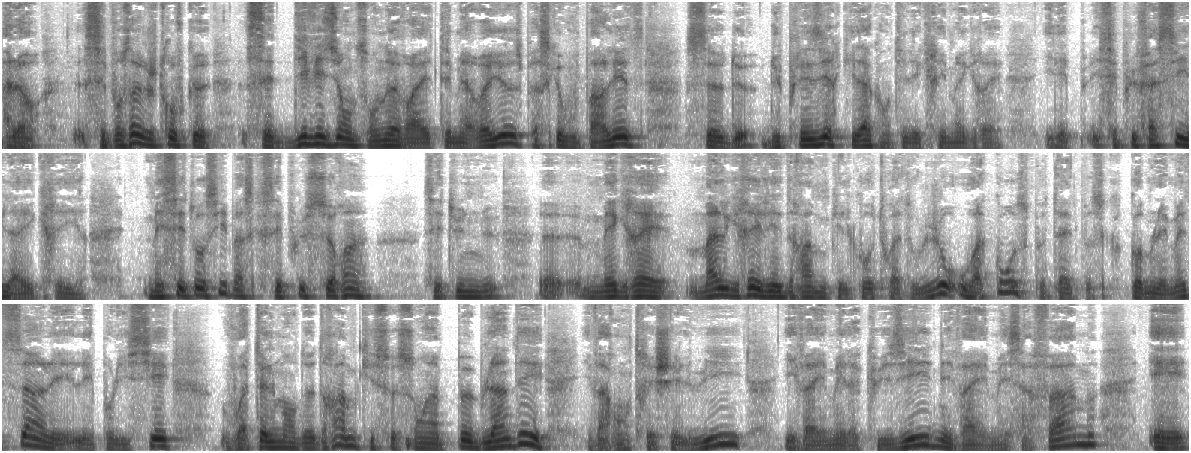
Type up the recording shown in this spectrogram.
Alors, c'est pour ça que je trouve que cette division de son œuvre a été merveilleuse, parce que vous parliez du plaisir qu'il a quand il écrit Maigret. Il c'est plus facile à écrire, mais c'est aussi parce que c'est plus serein. C'est une euh, Maigret, malgré les drames qu'il côtoie tous les jours, ou à cause peut-être, parce que comme les médecins, les, policiers voient tellement de drames qu'ils se sont un peu blindés. Il va rentrer chez lui, il va aimer la cuisine, il va aimer sa femme, et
